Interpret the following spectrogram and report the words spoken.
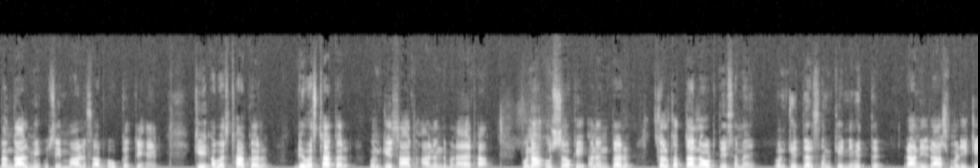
बंगाल में उसे मालसा भोग कहते हैं। की अवस्था कर, व्यवस्था कर उनके साथ आनंद मनाया था। पुनः उत्सव के अनंतर कलकत्ता लौटते समय उनके दर्शन के निमित्त रानी रासमणी के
